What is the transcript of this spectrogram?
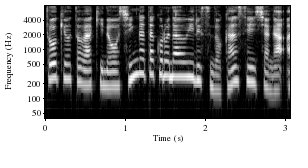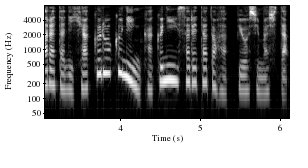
東京都は昨日新型コロナウイルスの感染者が新たに106人確認されたと発表しました。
